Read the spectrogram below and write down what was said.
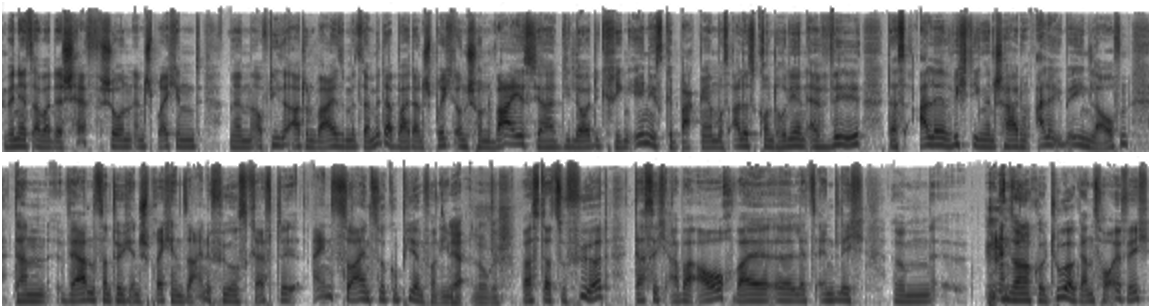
wenn jetzt aber der Chef schon entsprechend ähm, auf diese Art und Weise mit seinen Mitarbeitern spricht und schon weiß, ja, die Leute kriegen eh nichts gebacken, er muss alles kontrollieren, er will, dass alle wichtigen Entscheidungen alle über ihn laufen, dann werden es natürlich entsprechend seine Führungskräfte eins zu eins zu kopieren von ihm. Ja, logisch. Was dazu führt, dass sich aber auch, weil äh, letztendlich ähm, in so einer Kultur ganz häufig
